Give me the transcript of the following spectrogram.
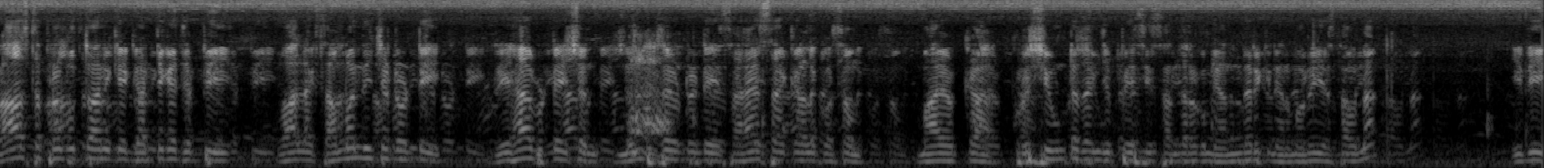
రాష్ట్ర ప్రభుత్వానికి గట్టిగా చెప్పి వాళ్ళకి సంబంధించినటువంటి రిహాబిటేషన్ ముందుటువంటి సహాయ సహకారాల కోసం మా యొక్క కృషి ఉంటుందని చెప్పేసి సందర్భం మీ అందరికీ నేను మనవి చేస్తా ఉన్నా. ఇది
